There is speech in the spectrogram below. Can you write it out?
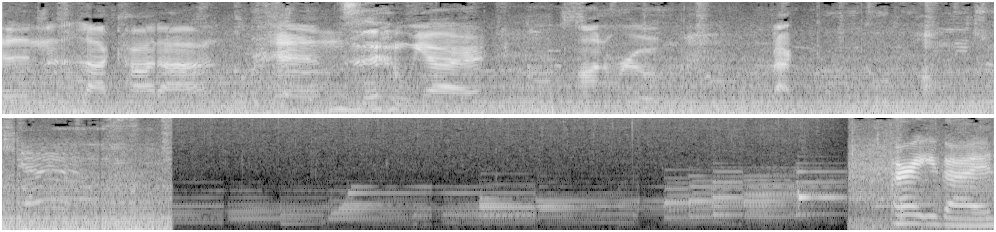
in La Cara and we are en route back home. All right, you guys,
